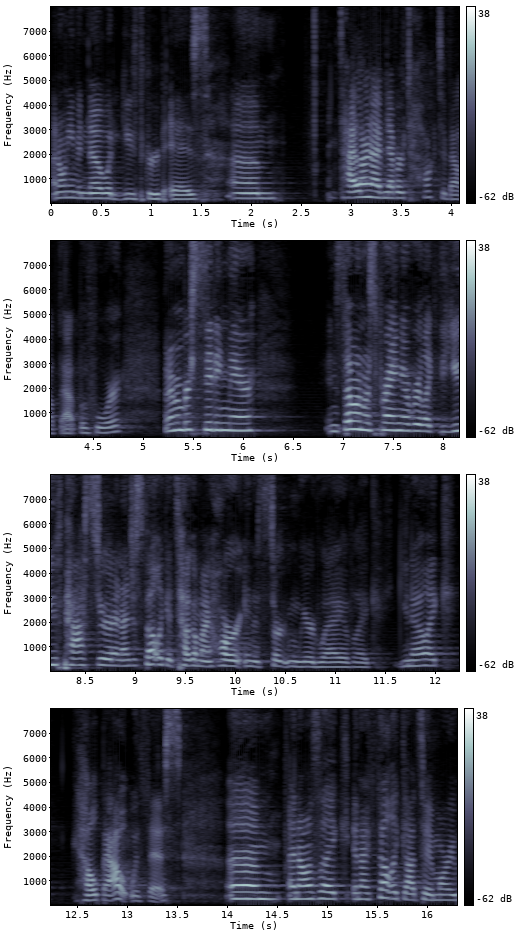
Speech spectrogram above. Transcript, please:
I don't even know what a youth group is. Um, Tyler and I have never talked about that before. But I remember sitting there and someone was praying over like the youth pastor and i just felt like a tug on my heart in a certain weird way of like you know like help out with this. Um, and i was like and i felt like god said mari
